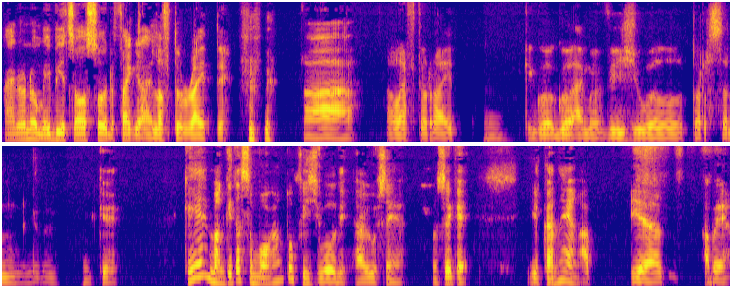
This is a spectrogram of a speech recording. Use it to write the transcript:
I don't know maybe it's also the fact that I love to write deh. Ah. I love to write. Hmm. kayak gue gue I'm a visual person gitu. Oke kayaknya emang kita semua orang tuh visual deh harusnya ya maksudnya kayak ya karena yang ya apa ya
